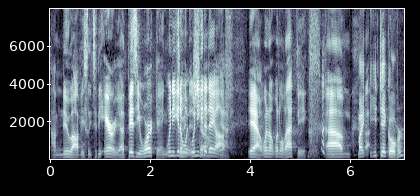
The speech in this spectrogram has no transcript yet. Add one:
I'm new, obviously, to the area. Busy working. When you get a- when you get a show. day Yeah. off. Yeah. When when will that be? Um, Mike, you take over.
